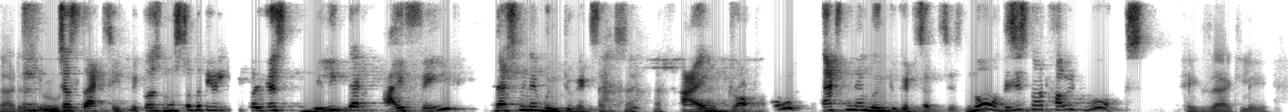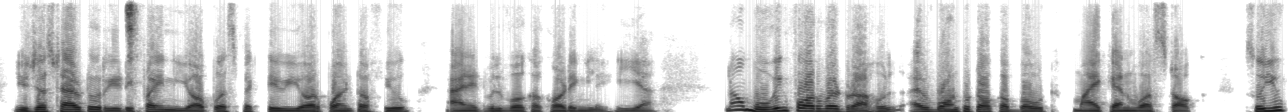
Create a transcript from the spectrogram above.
that is true. just that's it. Because most of the people just believe that I failed. That's when I'm going to get success. I'm dropped out. That's when I'm going to get success. No, this is not how it works. Exactly. You just have to redefine your perspective, your point of view, and it will work accordingly. Yeah. Now, moving forward, Rahul, I want to talk about my Canvas talk. So, you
